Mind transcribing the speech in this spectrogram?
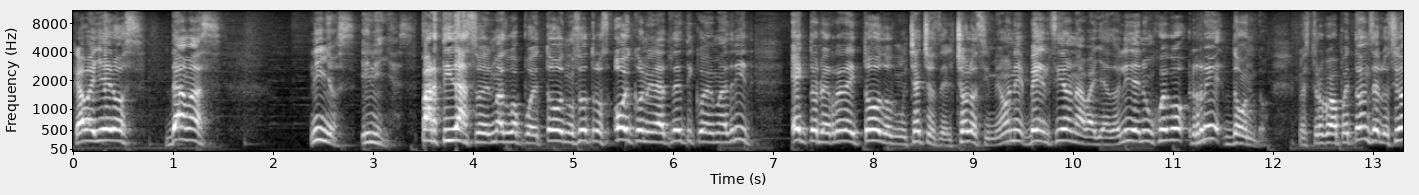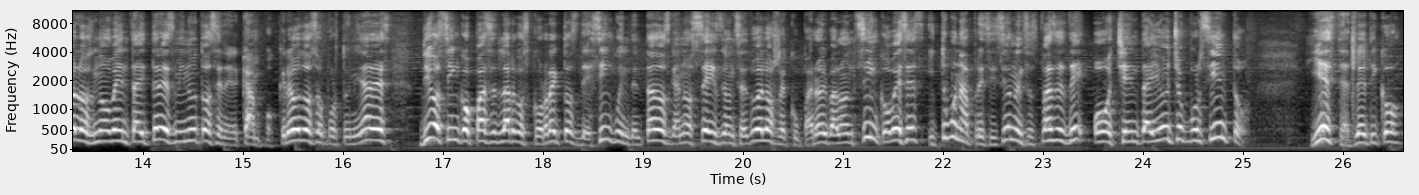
caballeros, damas, niños y niñas, partidazo del más guapo de todos nosotros hoy con el Atlético de Madrid. Héctor Herrera y todos los muchachos del Cholo Simeone vencieron a Valladolid en un juego redondo. Nuestro guapetón se lució los 93 minutos en el campo, creó dos oportunidades, dio 5 pases largos correctos de 5 intentados, ganó 6 de 11 duelos, recuperó el balón 5 veces y tuvo una precisión en sus pases de 88%. Y este Atlético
